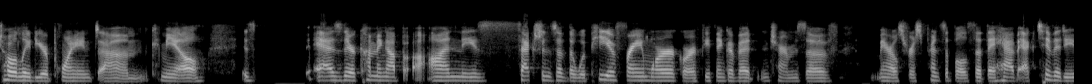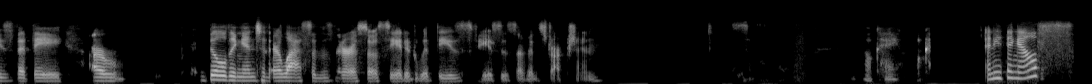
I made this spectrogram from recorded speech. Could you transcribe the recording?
totally to your point, um, Camille, is as they're coming up on these sections of the WIPPEA framework, or if you think of it in terms of Merrill's first principles, that they have activities that they are building into their lessons that are associated with these phases of instruction. So, okay. Anything else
